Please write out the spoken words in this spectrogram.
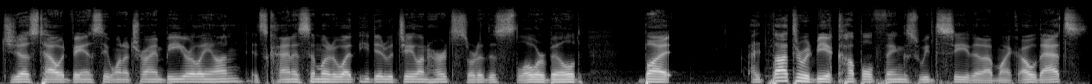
just how advanced they want to try and be early on. It's kind of similar to what he did with Jalen Hurts, sort of this slower build. But I thought there would be a couple things we'd see that I'm like, oh, that's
